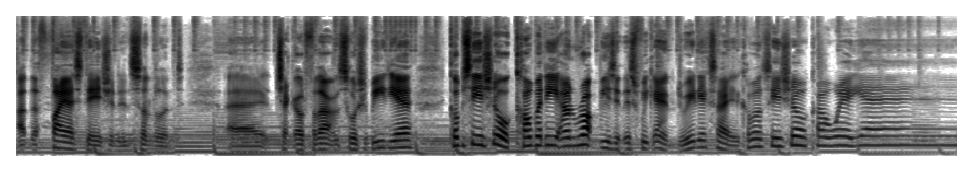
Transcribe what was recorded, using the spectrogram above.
at the fire station in Sunderland. Uh, check out for that on social media. Come see a show, comedy and rock music this weekend. Really excited. Come on, see a show. Can't wait. Yay!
